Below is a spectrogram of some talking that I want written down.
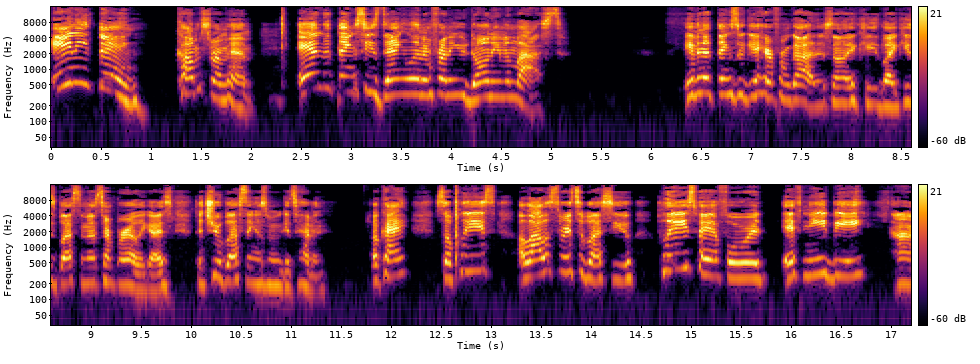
anything comes from him. And the things he's dangling in front of you don't even last. Even the things we get here from God, it's not like he like he's blessing us temporarily, guys. The true blessing is when we get to heaven. Okay? So please allow the Spirit to bless you. Please pay it forward if need be. Uh,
